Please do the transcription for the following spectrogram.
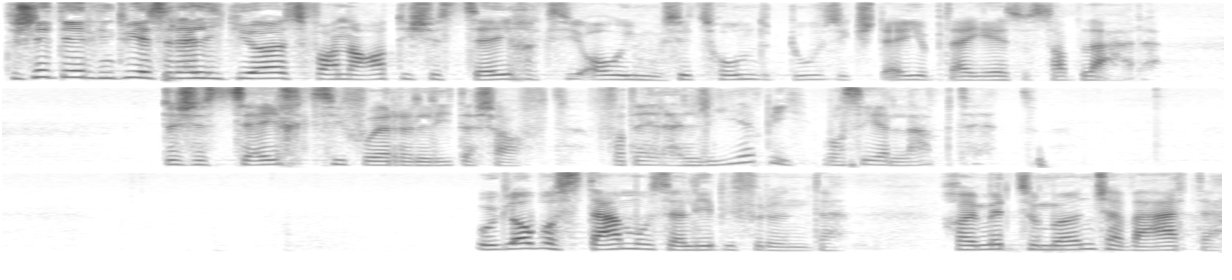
Das war nicht irgendwie ein religiös, fanatisches Zeichen, oh, ich muss jetzt 100.000 Steine über den Jesus ablehren. Das war ein Zeichen von ihrer Leidenschaft, von dieser Liebe, die sie erlebt hat. Und ich glaube, aus dem heraus, liebe Freunde, können wir zu Menschen werden,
